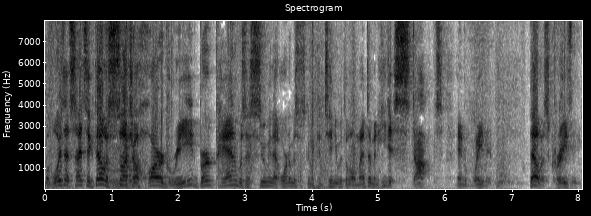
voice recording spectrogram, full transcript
Avoids that side stick. That was such a hard read. Burnt Pan was assuming that Ornamus was going to continue with the momentum, and he just stopped and waited. That was crazy.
